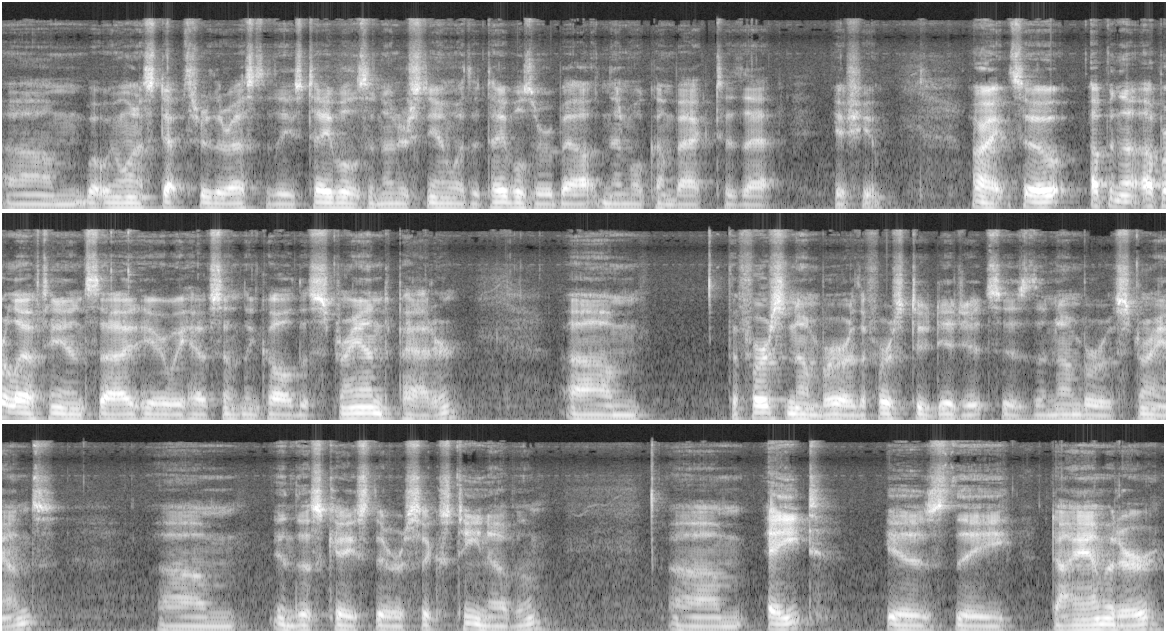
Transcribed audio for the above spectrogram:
Um, but we want to step through the rest of these tables and understand what the tables are about, and then we'll come back to that issue. All right, so up in the upper left-hand side here, we have something called the strand pattern. Um, the first number, or the first two digits, is the number of strands. Um, in this case, there are 16 of them. Um, 8 is the diameter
